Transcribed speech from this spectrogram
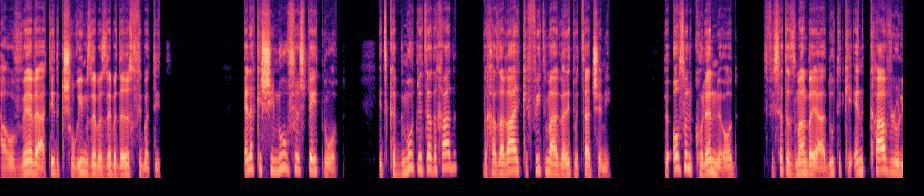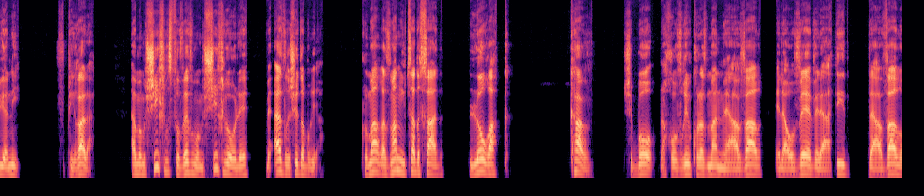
ההווה והעתיד קשורים זה בזה בדרך סיבתית, אלא כשילוב של שתי תנועות, התקדמות מצד אחד וחזרה היקפית מעגלית בצד שני. באופן כולל מאוד, תפיסת הזמן ביהדות היא כי אין קו לולייני, ספירלה, הממשיך וסובב וממשיך ועולה מאז ראשית הבריאה. כלומר, הזמן מצד אחד לא רק קו שבו אנחנו עוברים כל הזמן מהעבר אל ההווה ולעתיד, והעבר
